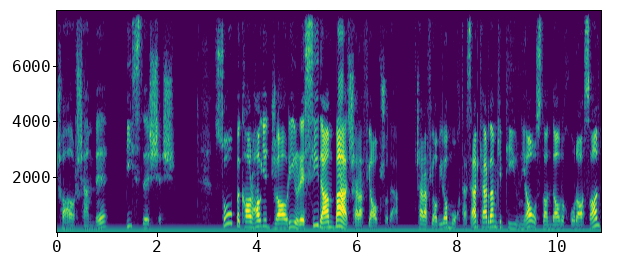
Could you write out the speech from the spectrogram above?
چهارشنبه 26 صبح به کارهای جاری رسیدم بعد شرفیاب شدم. شرفیابی را مختصر کردم که پیرنیا استاندار خراسان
